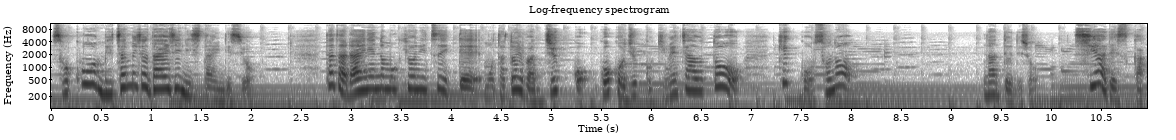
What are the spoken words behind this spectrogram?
そこをめちゃめちゃ大事にしたいんですよ。ただ来年の目標についてもう例えば10個5個10個決めちゃうと結構その何て言うんでしょう視野ですか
